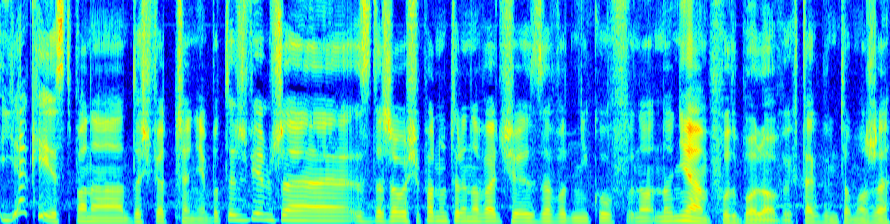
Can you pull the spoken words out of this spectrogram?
jakie jest pana doświadczenie? Bo też wiem, że zdarzało się panu trenować zawodników, no, no nie mam futbolowych, tak bym to może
